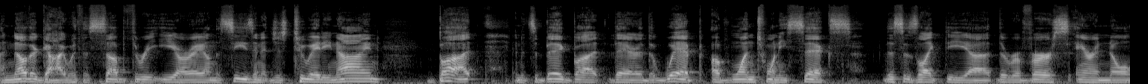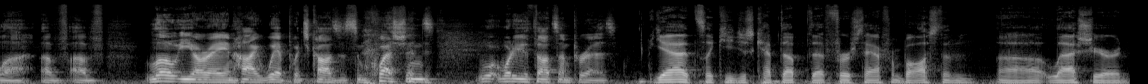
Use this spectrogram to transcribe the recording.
Another guy with a sub 3 ERA on the season at just 289. But, and it's a big but there, the whip of 126. This is like the uh, the reverse Aaron Nola of, of low ERA and high whip, which causes some questions. Wh- what are your thoughts on Perez? Yeah, it's like he just kept up that first half from Boston uh, last year, and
